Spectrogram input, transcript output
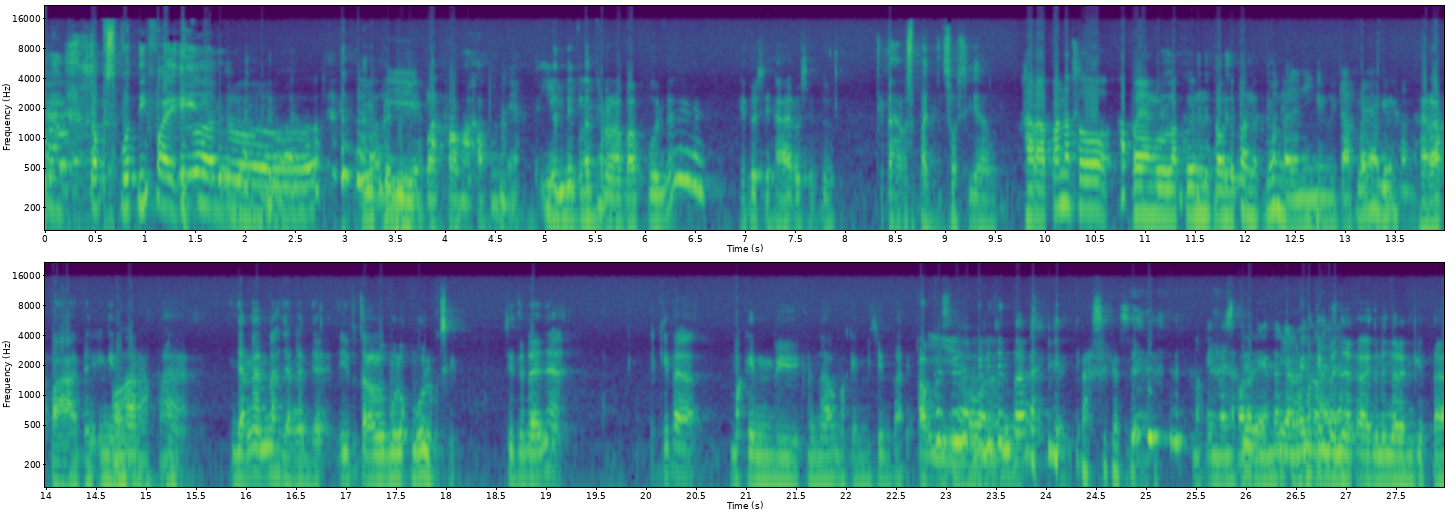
top Spotify. Waduh. itu di platform apa pun ya. Dan di platform apa pun eh, itu sih harus itu. Kita harus pajak sosial. Harapan atau apa yang lu lakuin tahun depan? apa yang ingin dicapai apa gimana? harapan yang ingin Oh, harapan. Nah, janganlah jangan ya, itu terlalu muluk-muluk sih. Setidaknya kita makin dikenal makin dicintai. Apa sih Iya. makin dicintai? kasih kasih. Makin banyak orang yang dengerin makin ya. banyak yang dengerin kita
